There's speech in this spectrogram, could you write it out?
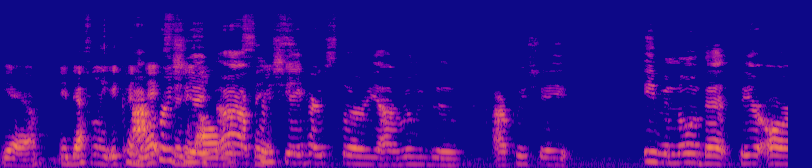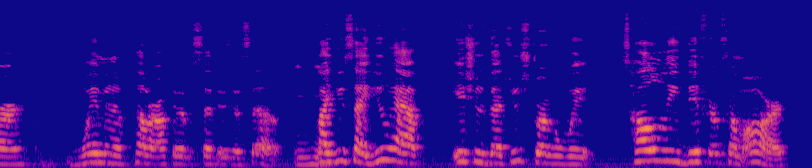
yeah, it definitely it I connects and appreciate I makes sense. appreciate her story. I really do. I appreciate even knowing that there are women of color out there such as yourself. Mhm. Like you say, you have issues that you struggle with totally different from ours.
